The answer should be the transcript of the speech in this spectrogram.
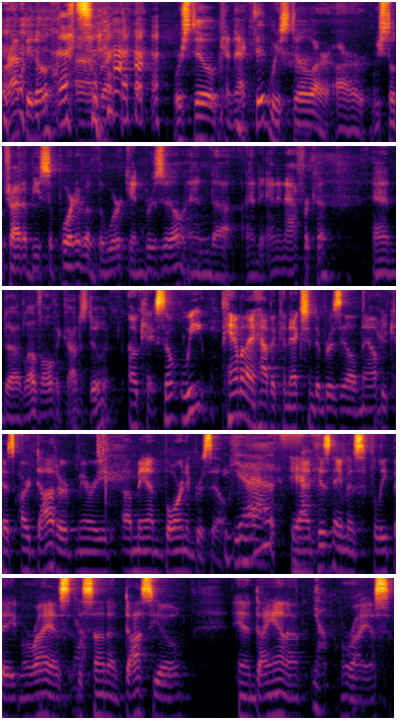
rapido. uh, but we're still connected. We still are, are we still try to be supportive of the work in Brazil and uh, and, and in Africa, and uh, love all that God's doing. Okay, so we Pam and I have a connection to Brazil now because our daughter married a man born in Brazil. Yes. And his name is Felipe Moraes, the son of Dacio and Diana Yeah. Moraes.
